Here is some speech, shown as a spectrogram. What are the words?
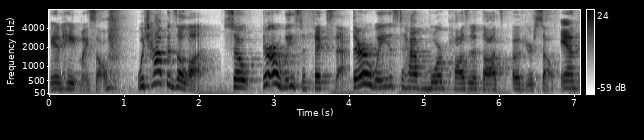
and hate myself, which happens a lot. So there are ways to fix that. There are ways to have more positive thoughts of yourself. And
